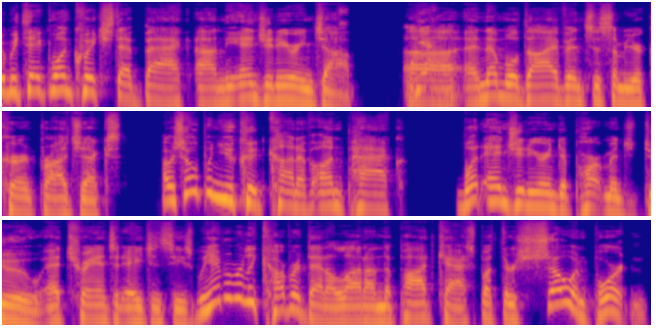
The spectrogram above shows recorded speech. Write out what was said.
can we take one quick step back on the engineering job uh, yeah. and then we'll dive into some of your current projects i was hoping you could kind of unpack what engineering departments do at transit agencies. We haven't really covered that a lot on the podcast, but they're so important.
